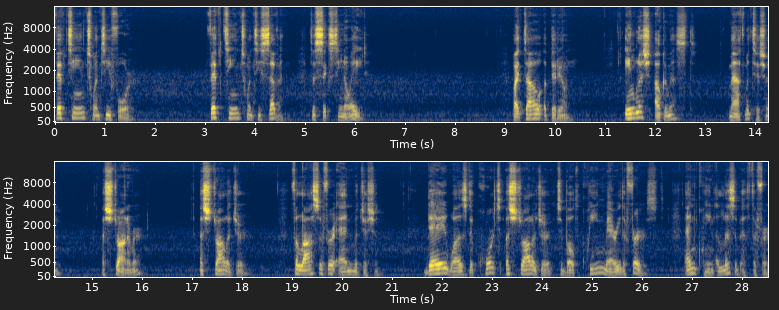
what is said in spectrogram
1524, 1527 to 1608, by Tau Apiryon, English alchemist, mathematician, astronomer, astrologer, philosopher, and magician. Dee was the court astrologer to both Queen Mary I and Queen Elizabeth I,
